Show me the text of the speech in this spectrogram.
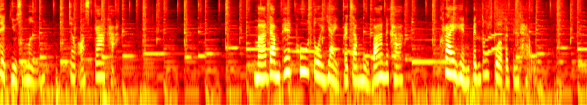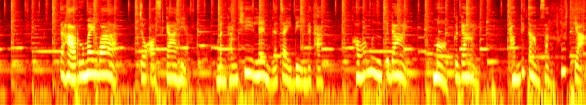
เด็กอยู่เสมอ เจ้าออสการ์ค่ะ หมาดำเพศผู้ตัวใหญ่ประจำหมู่บ้านนะคะ ใครเห็นเป็นต้องกลัวกันเป็นแถว แต่หารู้ไหมว่าเจ้าออสการ์เนี่ย มันทั้งขี้เล่นและใจดีนะคะ ขอมือก็ได้ หมอบก็ได้ทำได้ตามสั่งทุกอย่าง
